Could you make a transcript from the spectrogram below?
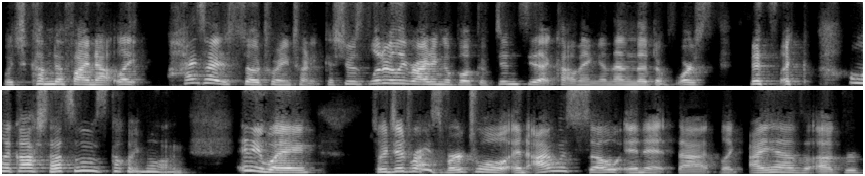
which come to find out, like, hindsight is so 2020 because she was literally writing a book of didn't see that coming and then the divorce it's like oh my gosh that's what was going on. Anyway so I did Rise Virtual and I was so in it that like I have a group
